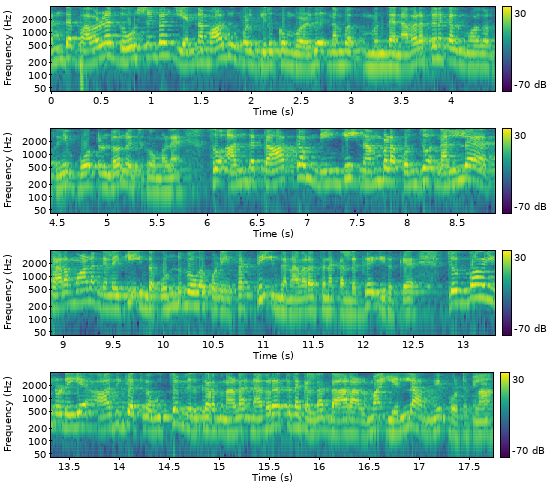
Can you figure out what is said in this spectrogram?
அந்த பவழ தோஷங்கள் என்னமாவது உங்களுக்கு இருக்கும் பொழுது நம்ம இந்த நவரத்தினக்கல் மோதிரத்தையும் போட்டுட்டோம்னு வச்சுக்கோங்களேன். ஸோ அந்த தாக்கம் நீங்கி நம்மளை கொஞ்சம் நல்ல தரமான நிலைக்கு இந்த கொண்டு போகக்கூடிய சக்தி இந்த நவரத்தின கல்லுக்கு இருக்கு. செவ்வாயினுடைய ஆதிக்கத்தில் உச்சம் இருக்கிறதுனால நவரத்தின கல்லை தாராளமாக எல்லாருமே போட்டுக்கலாம்.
